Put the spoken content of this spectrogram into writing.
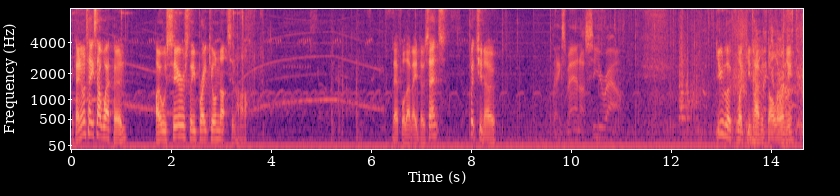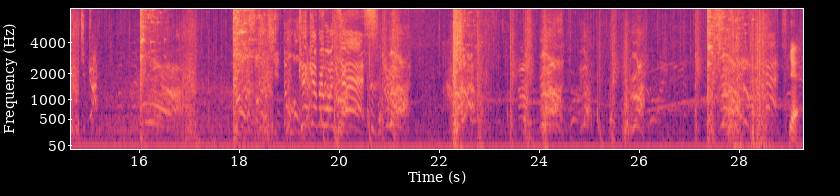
If anyone takes that weapon, I will seriously break your nuts in half. Therefore, that made no sense. But you know, Thanks, man. I'll see you around. you look like you'd have a dollar on you. Kick everyone's ass! Yeah.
